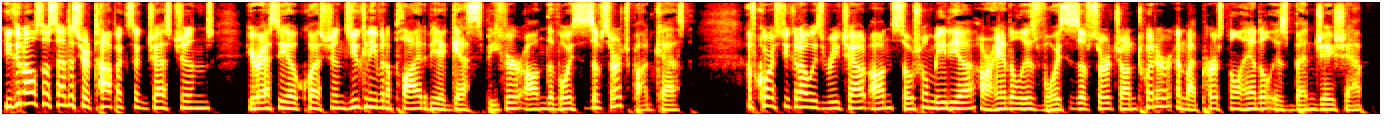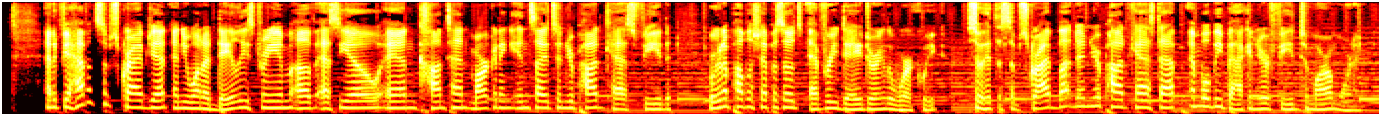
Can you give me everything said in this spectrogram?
You can also send us your topic suggestions, your SEO questions. You can even apply to be a guest speaker on the Voices of Search podcast. Of course, you could always reach out on social media. Our handle is Voices of Search on Twitter, and my personal handle is Ben J. Shap. And if you haven't subscribed yet and you want a daily stream of SEO and content marketing insights in your podcast feed, we're going to publish episodes every day during the work week. So hit the subscribe button in your podcast app, and we'll be back in your feed tomorrow morning.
